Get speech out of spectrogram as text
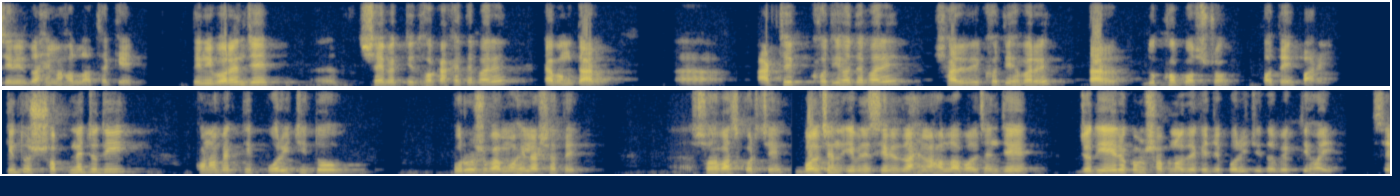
সিরিন রাহিমাহল্লা থেকে তিনি বলেন যে সে ব্যক্তি ধোকা খেতে পারে এবং তার আর্থিক ক্ষতি হতে পারে, শারীরিক ক্ষতি হতে পারে, তার দুঃখ কষ্ট হতে পারে। কিন্তু স্বপ্নে যদি কোনো ব্যক্তি পরিচিত পুরুষ বা মহিলার সাথে সহবাস করছে, বলছেন ইবনে সিরিন রাহিমাহুল্লাহ বলছেন যে যদি এইরকম স্বপ্ন দেখে যে পরিচিত ব্যক্তি হয়, সে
